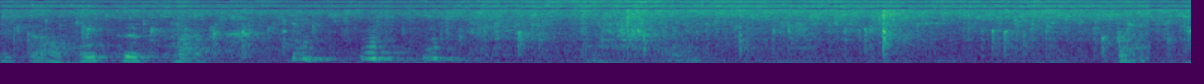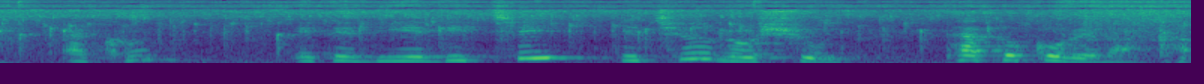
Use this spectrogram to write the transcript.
এটা হতে থাক। এখন এতে দিয়ে দিচ্ছি কিছু রসুন থেতো করে রাখা।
